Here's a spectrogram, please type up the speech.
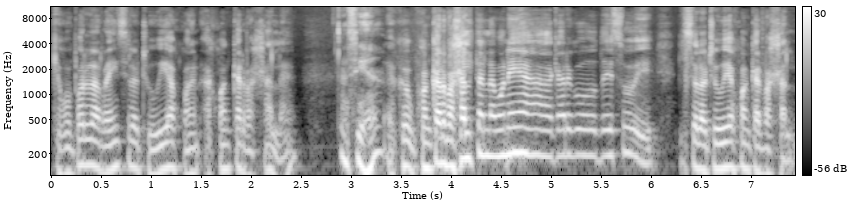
que Juan Pablo Larraín se lo atribuía a Juan, a Juan Carvajal, ¿eh? ¿Eh? Juan Carvajal está en la moneda a cargo de eso y se lo atribuye a Juan Carvajal,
